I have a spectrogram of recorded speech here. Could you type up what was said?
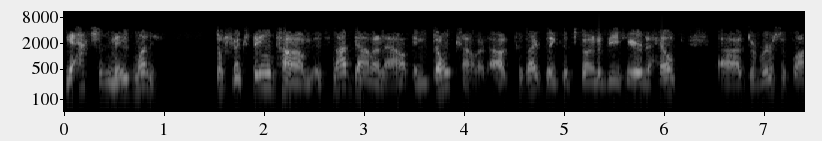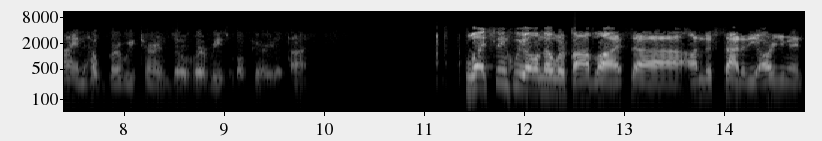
You actually made money. So fixed income, it's not down and out, and don't count it out because I think it's going to be here to help uh, diversify and help grow returns over a reasonable period of time. Well, I think we all know where Bob lies uh, on this side of the argument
